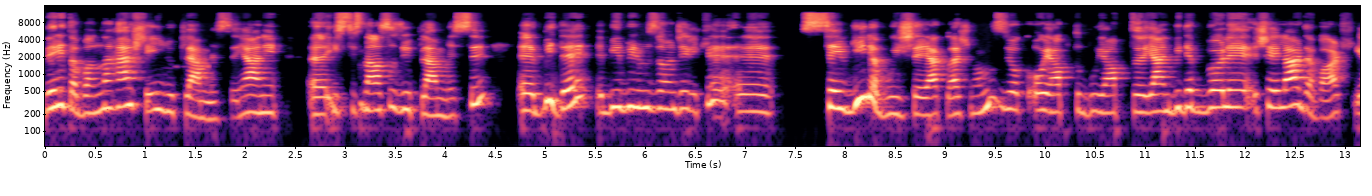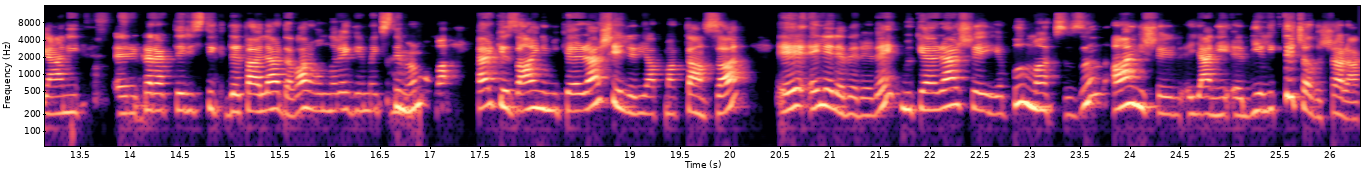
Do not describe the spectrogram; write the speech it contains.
veri tabanına her şeyin yüklenmesi. Yani istisnasız yüklenmesi e, bir de birbirimize öncelikle e, sevgiyle bu işe yaklaşmamız yok. O yaptı bu yaptı. Yani bir de böyle şeyler de var. Yani e, karakteristik detaylar da var. Onlara girmek istemiyorum ama herkes aynı mükerrer şeyleri yapmaktansa e, el ele vererek mükerrer şey yapılmaksızın aynı şey yani e, birlikte çalışarak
